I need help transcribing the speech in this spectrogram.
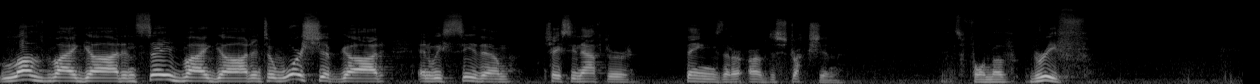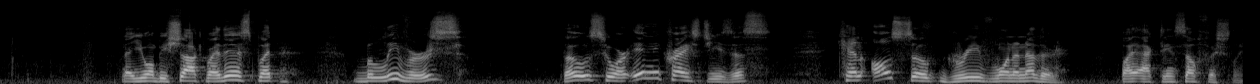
loved by God and saved by God and to worship God, and we see them chasing after things that are, are of destruction. It's a form of grief. Now, you won't be shocked by this, but believers, those who are in Christ Jesus, can also grieve one another by acting selfishly.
